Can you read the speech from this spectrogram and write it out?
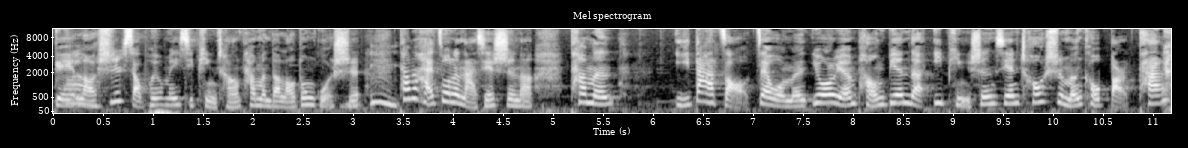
给老师、小朋友们一起品尝他们的劳动果实。嗯，他们还做了哪些事呢？他们一大早在我们幼儿园旁边的一品生鲜超市门口摆摊。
